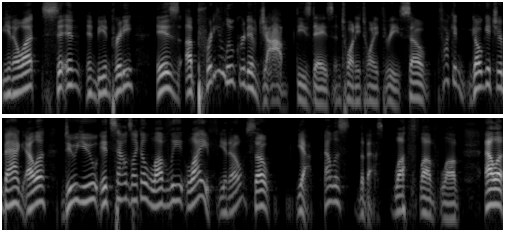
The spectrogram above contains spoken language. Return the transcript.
you know what? Sitting and being pretty is a pretty lucrative job these days in 2023. So fucking go get your bag, Ella. Do you? It sounds like a lovely life, you know? So yeah, Ella's the best. Love, love, love Ella.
